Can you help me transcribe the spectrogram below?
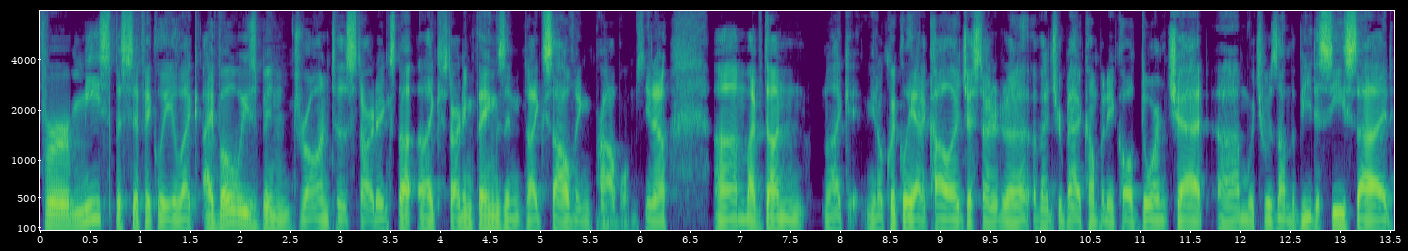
for me specifically, like I've always been drawn to starting stuff, like starting things and like solving problems. You know, um, I've done like you know quickly out of college i started a, a venture back company called dorm chat um, which was on the b2c side.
